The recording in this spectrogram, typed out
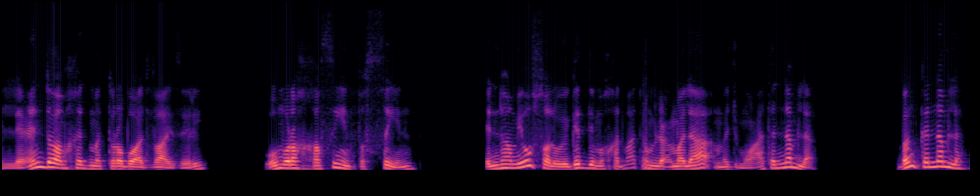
اللي عندهم خدمة روبو أدفايزري ومرخصين في الصين إنهم يوصلوا ويقدموا خدماتهم لعملاء مجموعة النملة بنك النملة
